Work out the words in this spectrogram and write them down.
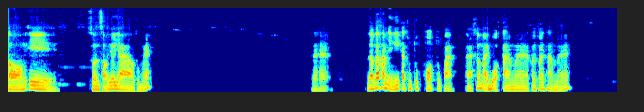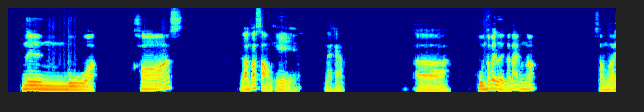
สอง a ส่วนสองยาวๆ ถูกไหม นะฮะแล้วก็ทำอย่างนี้กับทุกๆพจน์ถูกป่ะอ่าเครื่องหมายบวกตามมาค่อยๆทำนะหนึ่งบวก cos แล้วก็สอง a นะครับเอ่อคูณเข้าไปเลยก็ได้มั้งเนาะสองร้อย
